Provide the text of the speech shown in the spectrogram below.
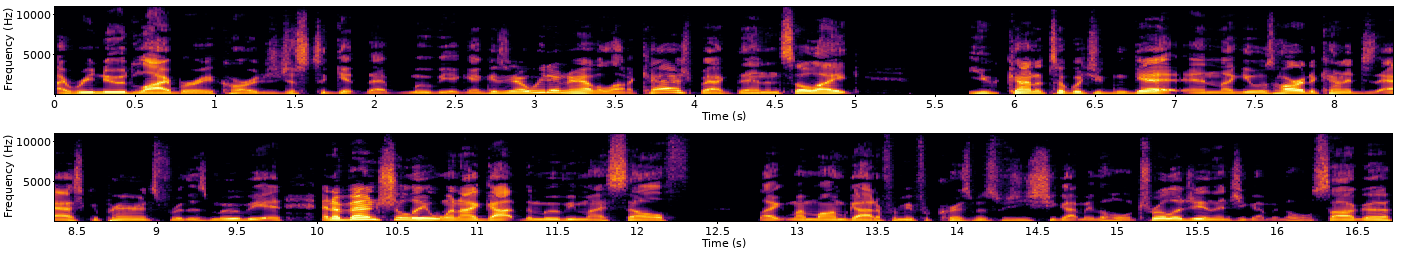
I renewed library cards just to get that movie again because you know we didn't have a lot of cash back then, and so like you kind of took what you can get, and like it was hard to kind of just ask your parents for this movie, and and eventually when I got the movie myself, like my mom got it for me for Christmas. She, she got me the whole trilogy, and then she got me the whole saga.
